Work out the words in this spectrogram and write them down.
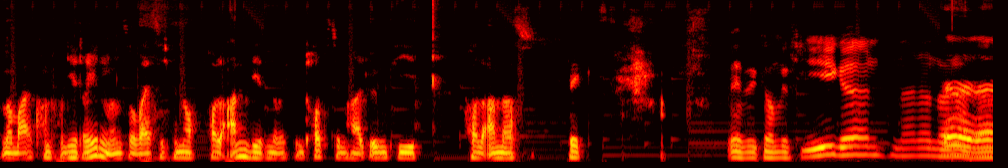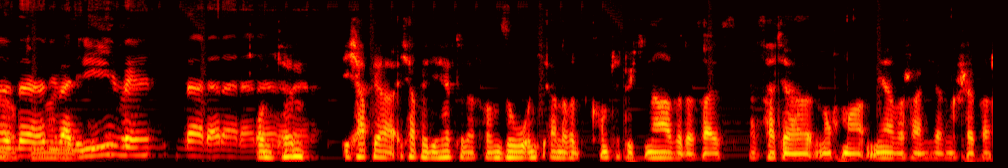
normal kontrolliert reden und so, weißt du, ich bin auch voll anwesend, aber ich bin trotzdem halt irgendwie voll anders big. Baby, komm, wir fliegen. Na, na, na, Na, na, auf na, die die Malediven. Malediven. Na, na, na, na, Und Tim. Ich habe ja, ich habe ja die Hälfte davon so und die andere komplett durch die Nase, das heißt, das hat ja noch mal mehr wahrscheinlich dann gescheppert.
